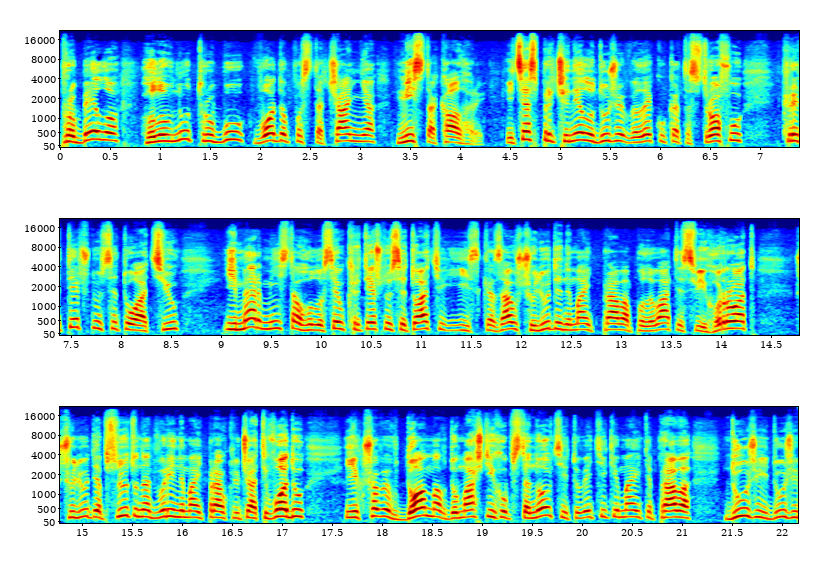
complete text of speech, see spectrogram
пробило головну трубу водопостачання міста Калгари. І це спричинило дуже велику катастрофу, критичну ситуацію. І мер міста оголосив критичну ситуацію і сказав, що люди не мають права поливати свій город, що люди абсолютно на дворі не мають права включати воду. І якщо ви вдома, в домашніх обстановці, то ви тільки маєте право дуже і дуже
